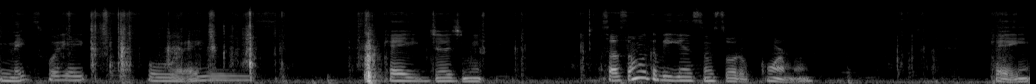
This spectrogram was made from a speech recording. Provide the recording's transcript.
Next 48 for Aries. Okay, judgment. So someone could be getting some sort of karma. Okay.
